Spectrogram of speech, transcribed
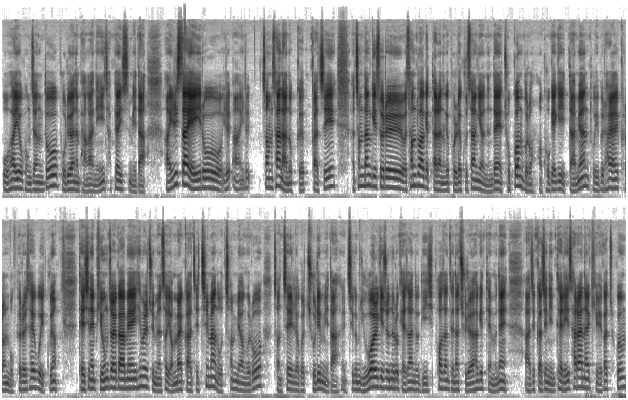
오하이오 공장도 보류하는 방안이 잡혀 있습니다. 14A로 아, 1.4 나노급까지 첨단 기술을 선도하겠다라는 게 본래 구상이었는데 조건부로 고객이 있다면 도입을 할 그런 목표를 세우고 있고요. 대신에 비용 절감에 힘을 주면서 연말까지 7만 5천 명으로 전체 인력을 줄입니다. 지금 6월 기준으로 계산도 20%나 줄여야 하기 때문에 아직까지는 인텔이 살아날 기회가 조금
